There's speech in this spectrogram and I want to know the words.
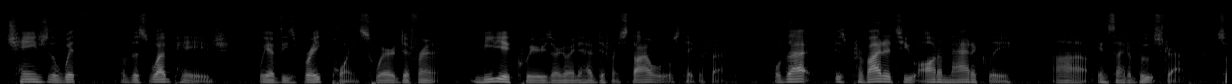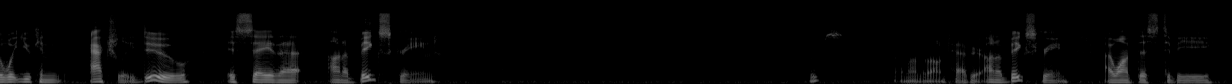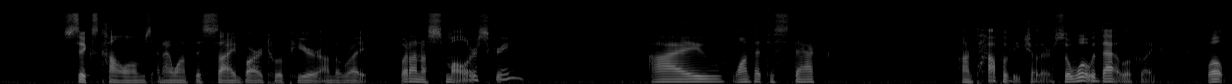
change the width of this web page, we have these breakpoints where different media queries are going to have different style rules take effect. Well, that is provided to you automatically uh, inside of Bootstrap. So what you can actually do is say that on a big screen, oops, I'm on the wrong tab here. On a big screen, I want this to be six columns and I want this sidebar to appear on the right. But on a smaller screen, I want that to stack on top of each other. So what would that look like? Well,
